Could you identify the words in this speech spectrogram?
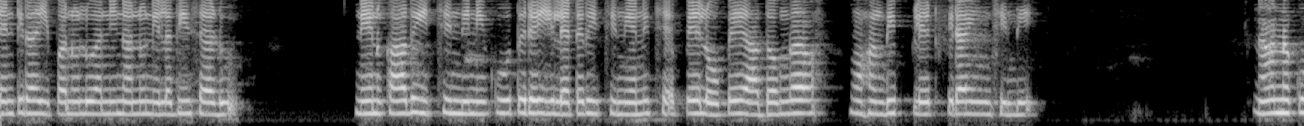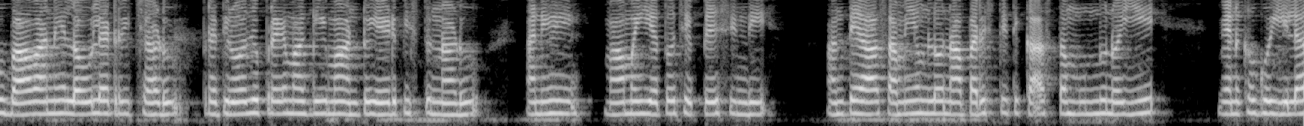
ఏంటిరా ఈ పనులు అని నన్ను నిలదీశాడు. నేను కాదు ఇచ్చింది నీ కూతురే ఈ లెటర్ ఇచ్చింది అని చెప్పే లోపే ఆ దొంగ మొహంది ప్లేట్ ఫిరాయించింది. నాన్నకు బావానే లవ్ లెటర్ ఇచ్చాడు. ప్రతిరోజు ప్రేమ గీమ అంటూ ఏడిపిస్తున్నాడు అని మామయ్యతో చెప్పేసింది. అంతే ఆ సమయంలో నా పరిస్థితి కాస్త ముందు నొయ్యి వెనక గొయ్యిలా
